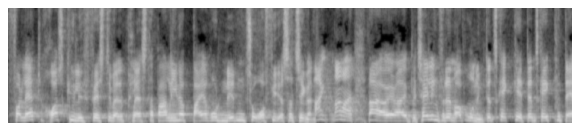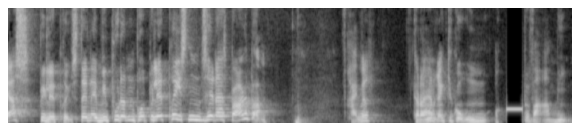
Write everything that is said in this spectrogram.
forladt Roskilde Festivalplads, der bare ligner Beirut 1982, og tænker nej, nej, nej, nej, nej, øh, betalingen for den oprydning, den skal ikke, øh, den skal ikke på deres billetpris. Den, øh, vi putter den på billetprisen til deres børnebørn. Hej vel, kan du have en rigtig god uge og bevare min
